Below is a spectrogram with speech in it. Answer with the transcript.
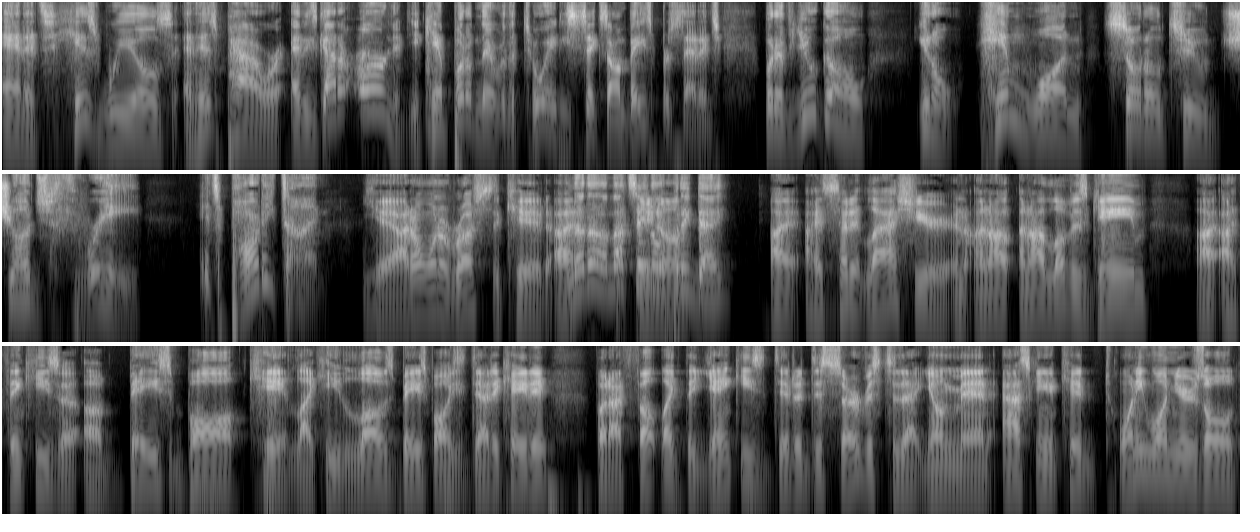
And it's his wheels and his power, and he's got to earn it. You can't put him there with a 286 on base percentage. But if you go, you know, him one, Soto two, Judge three, it's party time. Yeah, I don't want to rush the kid. I, no, no, I'm not saying you know, opening day. I, I said it last year, and, and I and I love his game. I, I think he's a, a baseball kid. Like he loves baseball. He's dedicated. But I felt like the Yankees did a disservice to that young man, asking a kid 21 years old,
